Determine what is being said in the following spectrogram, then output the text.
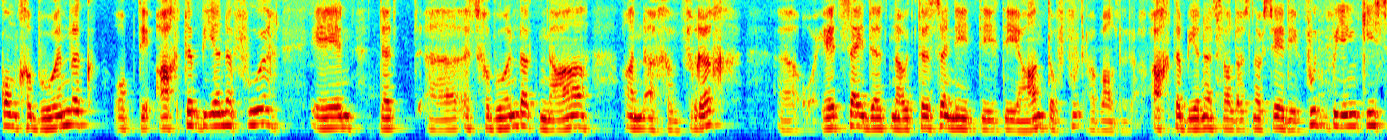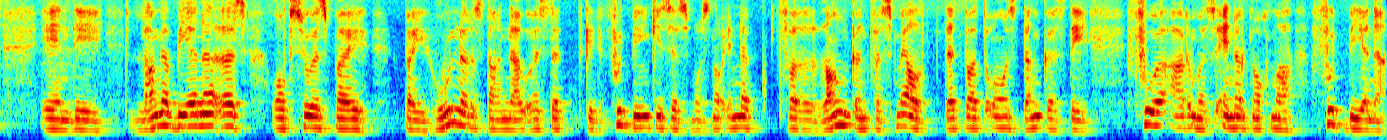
kom gewoonlik op die agterbene voor en dit uh, is gewoonlik na aan 'n gewrig uh het sy dit nou tussen die die die hand of voet wel agterbene sal ons nou sê die voetbeentjies en die lange bene is of soos by by hoenders dan nou is dit die voetbeentjies is mos nou eintlik verlang en versmelt. Dit wat ons dink is die voorarme is eintlik nog maar voetbene.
